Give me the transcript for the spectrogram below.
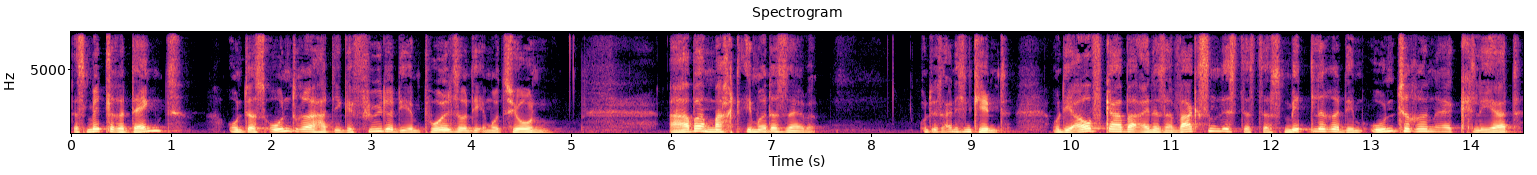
Das mittlere denkt und das untere hat die Gefühle, die Impulse und die Emotionen. Aber macht immer dasselbe. und ist eigentlich ein Kind. Und die Aufgabe eines Erwachsenen ist, dass das Mittlere dem Unteren erklärt,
